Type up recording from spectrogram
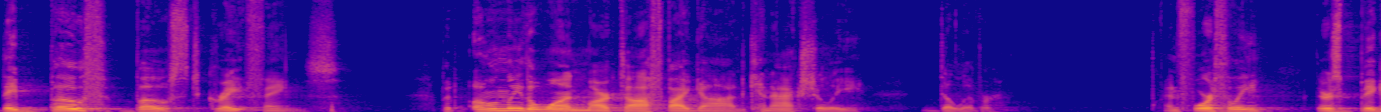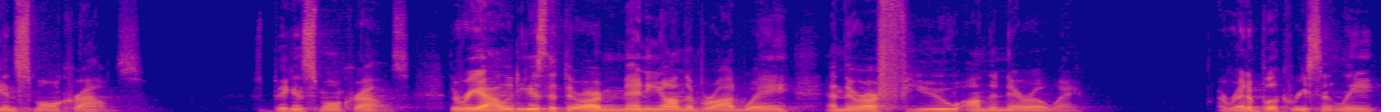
They both boast great things, but only the one marked off by God can actually deliver. And fourthly, there's big and small crowds. There's big and small crowds. The reality is that there are many on the broad way and there are few on the narrow way. I read a book recently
